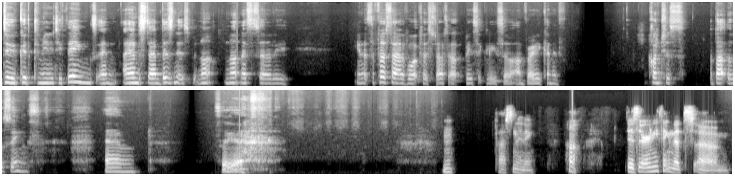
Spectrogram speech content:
do good community things and I understand business, but not not necessarily. You know, it's the first time I've worked for a startup, basically, so I'm very kind of conscious about those things. Um, so yeah. Hmm. Fascinating, huh? Is there anything that's um,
